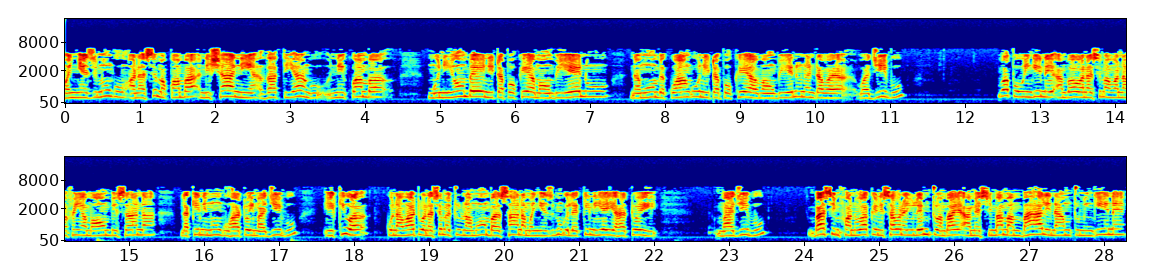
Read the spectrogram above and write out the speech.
mwenyezi mungu anasema kwamba nishani ya dhati yangu ni kwamba muniombe nitapokea maombi yenu na muombe kwangu nitapokea maombi yenu na nitawajibu. Wapo wengine ambao wanasema wanafanya maombi sana lakini mungu hatoi majibu. Ikiwa kuna watu wanasema tunamwomba sana mwenyezi mungu lakini yeye hatoi majibu basi mfano wake ni sawa na yule mtu ambaye amesimama mbali na mtu mwingine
